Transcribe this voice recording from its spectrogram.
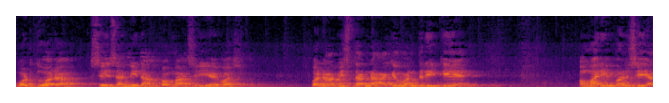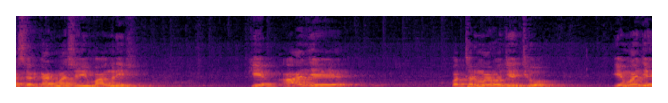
કોર્ટ દ્વારા છે જામીન આપવામાં છે આવ્યા છે. પણ આ વિસ્તારના આગેવાન તરીકે અમારી પણ છે, આ સરકારમાં છે એ માંગણી છે કે આ જે પથ્થરમારો જે થયો, એમાં જે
